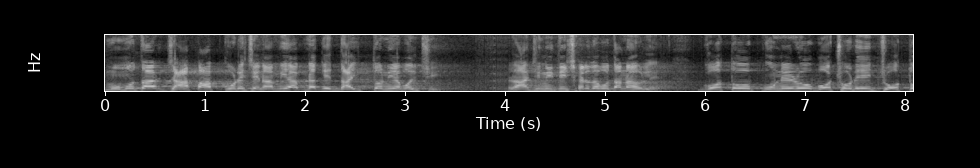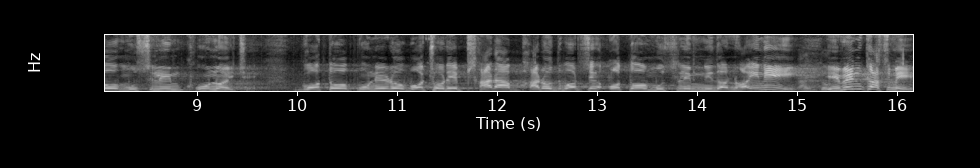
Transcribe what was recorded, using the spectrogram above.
মমতার যা পাপ করেছেন আমি আপনাকে দায়িত্ব নিয়ে বলছি। রাজনীতি ছেড়ে দেবো তা না হলে। গত পনেরো বছরে যত মুসলিম খুন হয়েছে গত পনেরো বছরে সারা ভারতবর্ষে অত মুসলিম নিধন হয়নি। ইভেন কাশ্মীর।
